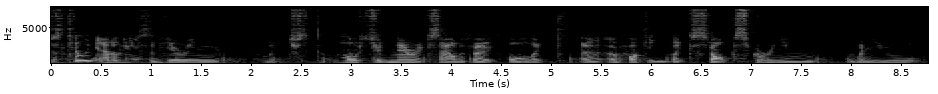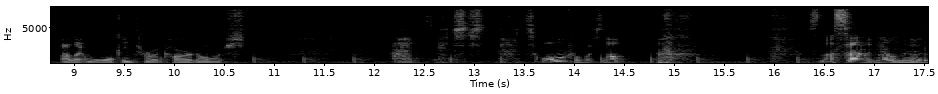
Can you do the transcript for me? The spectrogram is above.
Just killing enemies and hearing, like, just the most generic sound effect, or, like, a, a fucking, like, stock scream when you are, like, walking through a corridor, just... uh, It's just... It's awful. It's not... it's not Silent Hill, man.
